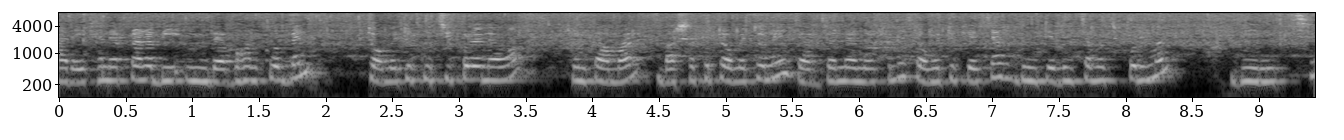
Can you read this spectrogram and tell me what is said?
আর এখানে আপনারা ব্যবহার করবেন টমেটো কুচি করে নেওয়া। কিন্তু আমার বাসাতে টমেটো নেই, যার জন্য আমি এখানে টমেটো কেচাপ দুই টেবিল চামচ পরিমাণ দিয়ে নিচ্ছি।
